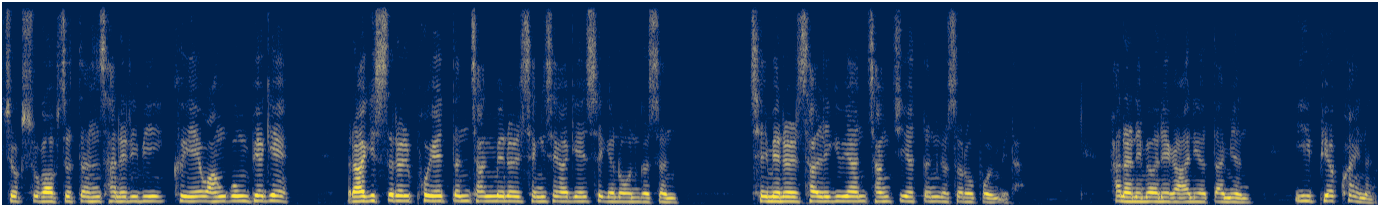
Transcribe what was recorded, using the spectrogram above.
적수가 없었던 사내립이 그의 왕궁벽에 라기스를 포했던 장면을 생생하게 새겨놓은 것은 체면을 살리기 위한 장치였던 것으로 보입니다. 하나님의 은혜가 아니었다면 이 벽화에는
